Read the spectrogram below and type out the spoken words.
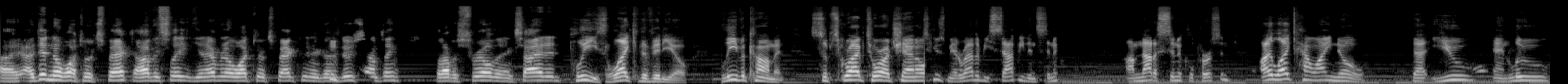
I, I didn't know what to expect. Obviously, you never know what to expect when you're going to do something, but I was thrilled and excited. Please like the video, leave a comment, subscribe to our channel. Excuse me, I'd rather be sappy than cynical. I'm not a cynical person. I like how I know that you and Lou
